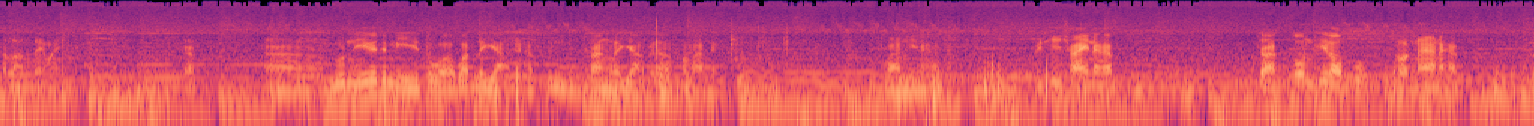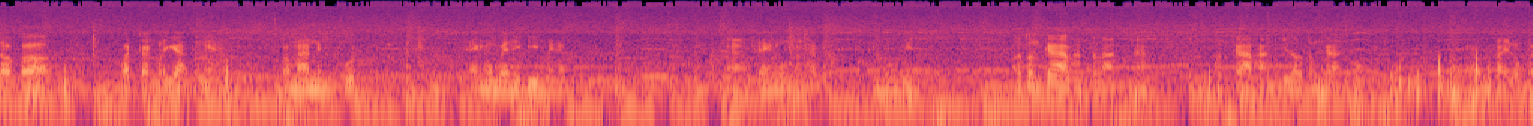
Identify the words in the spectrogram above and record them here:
สลับได้ไหมครับรุ่นนี้ก็จะมีตัววัดระยะนะครับ ซึ่งผมตั้งระยะไปแล้วประมาณหนึ่งฟุตประมาณนี้นะครับ วิธีใช้นะครับ จากต้นที่เราปลูกก่อนหน้านะครับ เราก็วัดจากระยะตรงนี้ประมาณหนึ่งฟุตแทงลงไปในดินนะครับแทงลงนะครับแทงลงดิน เอาต้นกล้าผักสลัดนะครับ ต้นกล้าผักที่เราต้องการปลูกนะครับใส่ลงไป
